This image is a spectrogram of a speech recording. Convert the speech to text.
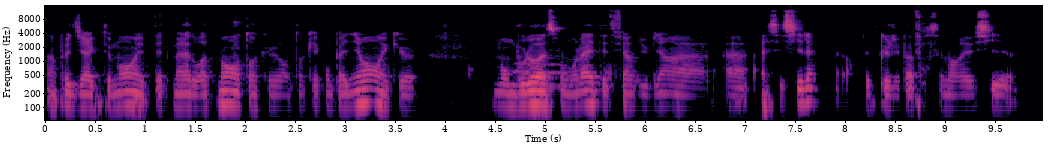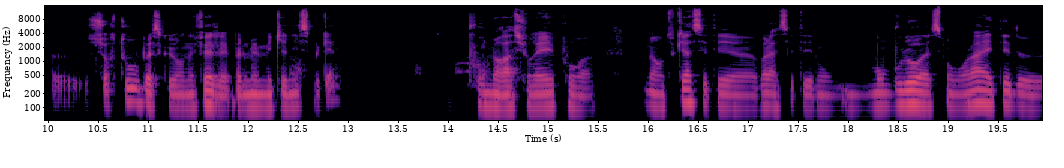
un peu directement et peut-être maladroitement en tant que en tant qu'accompagnant et que mon boulot à ce moment-là était de faire du bien à, à, Cécile. Alors peut-être que j'ai pas forcément réussi, euh, euh, surtout parce que en effet j'avais pas le même mécanisme qu'elle pour me rassurer, pour. Euh, mais en tout cas c'était voilà c'était mon mon boulot à ce moment-là était de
